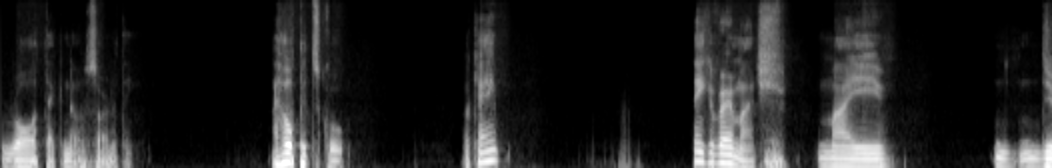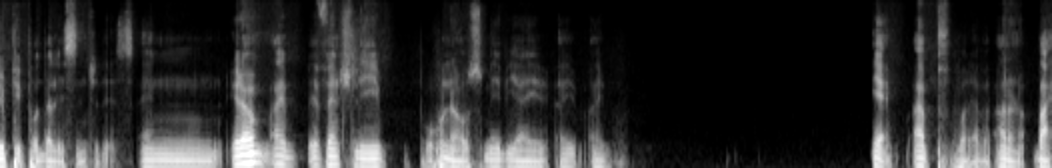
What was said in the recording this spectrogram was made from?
raw techno sort of thing. I hope it's cool. Okay. Thank you very much, my dear people that listen to this. And you know, I eventually, who knows? Maybe I, I, I yeah, up, whatever. I don't know. Bye.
